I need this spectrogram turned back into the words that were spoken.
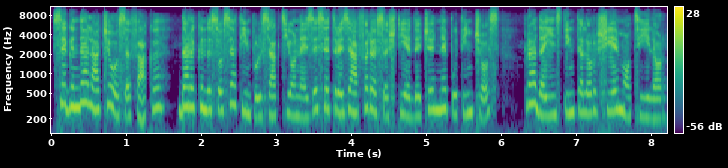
Se gândea la ce o să facă, dar când sosea timpul să acționeze, se trezea fără să știe de ce neputincios, prada instinctelor și emoțiilor.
